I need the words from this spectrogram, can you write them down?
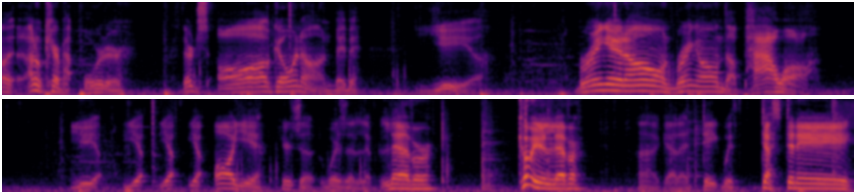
I don't care about order. They're just all going on, baby. Yeah. Bring it on. Bring on the power. Yeah, yep, yep, yep. Oh, yeah. Here's a, where's the lever? Lever. Come here, lever. I got a date with destiny.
